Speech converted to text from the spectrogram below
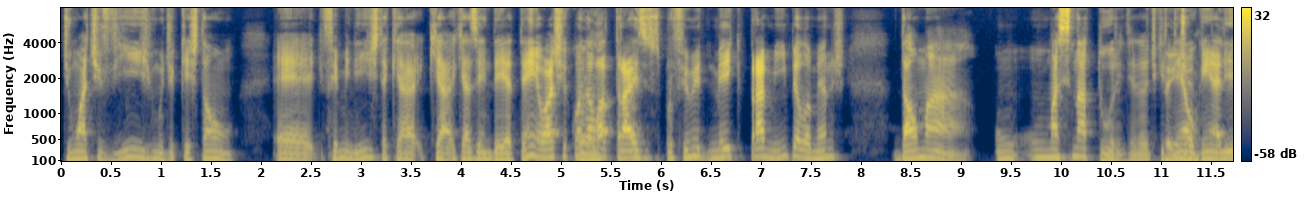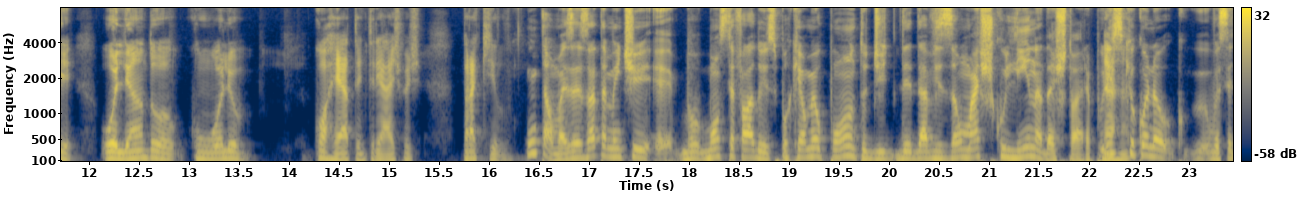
de um ativismo, de questão é, feminista que a, que, a, que a Zendaya tem, eu acho que quando Uhum. ela traz isso pro filme, meio que, pra mim, pelo menos, dá uma, um- uma assinatura, entendeu? De que Entendi. tem alguém ali olhando com o olho correto, entre aspas, pra aquilo. Então, mas é exatamente. É bo- bom você ter falado isso, porque é o meu ponto de, de- da visão masculina da história. Por isso Aham. que eu, quando eu, você.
